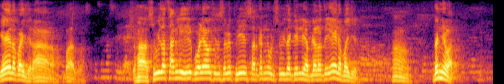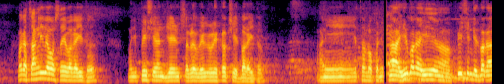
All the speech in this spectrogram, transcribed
यायला पाहिजे हां बस बस. हां सुविधा चांगली आहे गोळ्या औषधं सगळे फ्री सरकारने एवढी सुविधा केली आहे आपल्याला तर यायला पाहिजे. हां धन्यवाद. बघा चांगली व्यवस्था आहे बघा इथं. म्हणजे पेशंट जेंट्स सगळं वेगवेगळे कक्ष आहेत बघा इथं. आणि याचा लोकांनी हां हे बघा हे पेशंट आहेत बघा.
